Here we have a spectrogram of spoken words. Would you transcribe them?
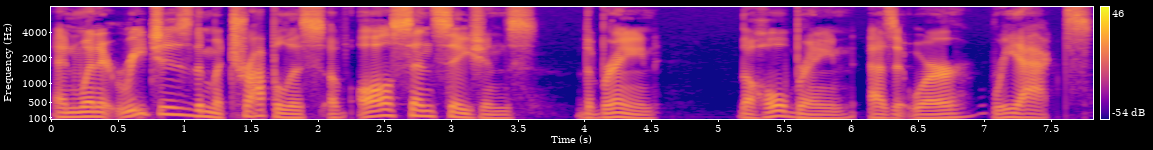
And when it reaches the metropolis of all sensations, the brain, the whole brain, as it were, reacts.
